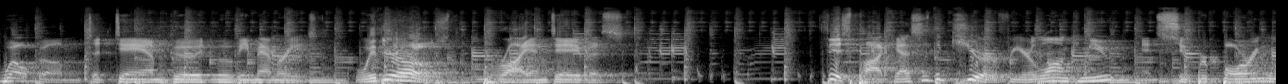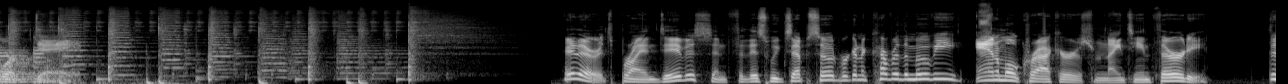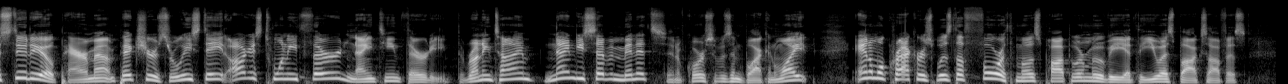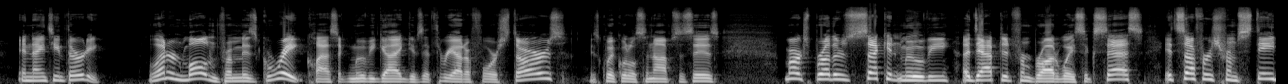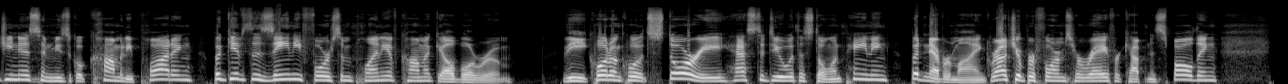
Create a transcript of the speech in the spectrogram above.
Welcome to Damn Good Movie Memories with your host, Brian Davis. This podcast is the cure for your long commute and super boring workday. Hey there, it's Brian Davis, and for this week's episode, we're going to cover the movie Animal Crackers from 1930. The studio, Paramount Pictures, release date August 23rd, 1930. The running time, 97 minutes, and of course it was in black and white. Animal Crackers was the fourth most popular movie at the US box office in 1930. Leonard Maltin from his great classic movie guide gives it 3 out of 4 stars. His quick little synopsis is Marx Brothers' second movie, adapted from Broadway success, it suffers from staginess and musical comedy plotting, but gives the zany foursome plenty of comic elbow room. The quote unquote story has to do with a stolen painting, but never mind. Groucho performs Hooray for Captain Spaulding.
